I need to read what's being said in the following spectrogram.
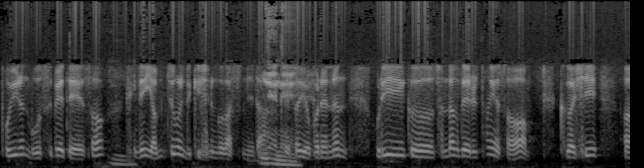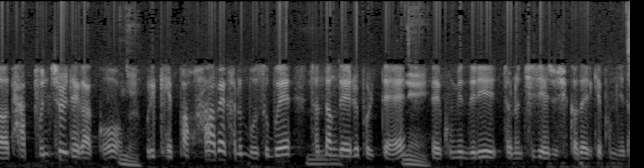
보이는 모습에 대해서 음. 굉장히 염증을 느끼시는 것 같습니다. 네네. 그래서 이번에는 우리 그 전당대회를 통해서 그것이 어, 다 분출돼 갖고 네. 우리 개파 화합해가는 모습의 전당대회를 볼때 네. 국민들이 저는 지지해 주실 거다 이렇게 봅니다.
